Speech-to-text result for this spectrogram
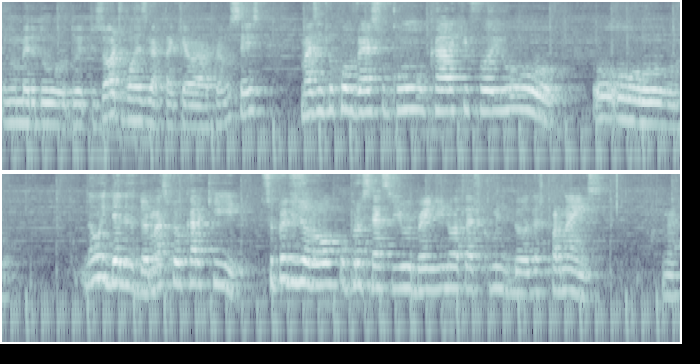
o número do, do episódio, vou resgatar aqui para vocês, mas em que eu converso com o cara que foi o, o, o- Não o idealizador, mas foi o cara que supervisionou o processo de rebranding no Atlético, do Atlético Paranaense. Né?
